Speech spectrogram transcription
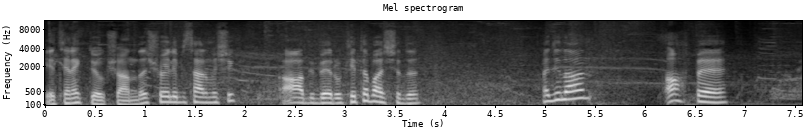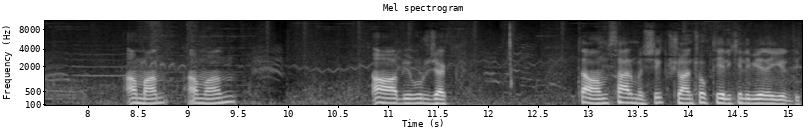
Yetenek de yok şu anda. Şöyle bir sarmaşık. Abi be rokete başladı. Hadi lan. Ah be. Aman aman. Abi vuracak. Tamam sarmaşık. Şu an çok tehlikeli bir yere girdik.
